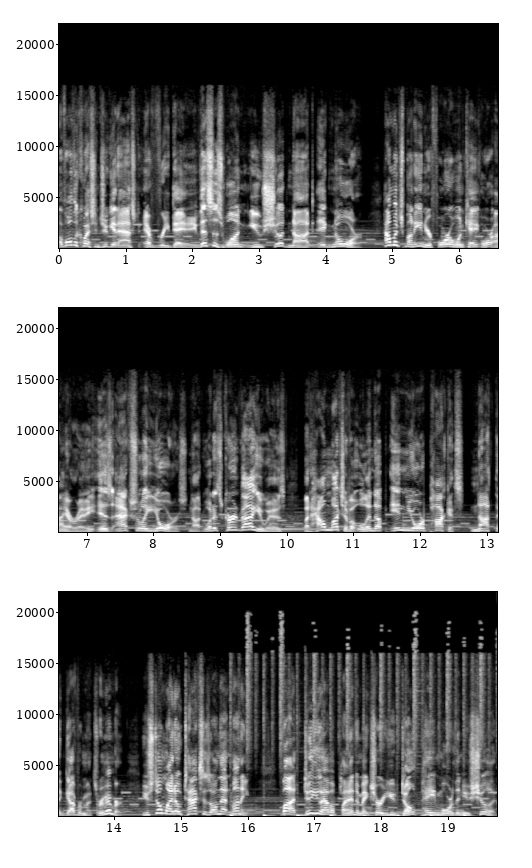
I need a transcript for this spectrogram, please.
Of all the questions you get asked every day, this is one you should not ignore. How much money in your 401k or IRA is actually yours? Not what its current value is, but how much of it will end up in your pockets, not the government's. Remember, you still might owe taxes on that money. But do you have a plan to make sure you don't pay more than you should?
